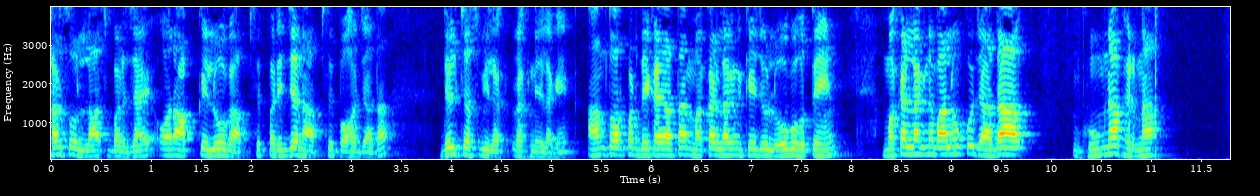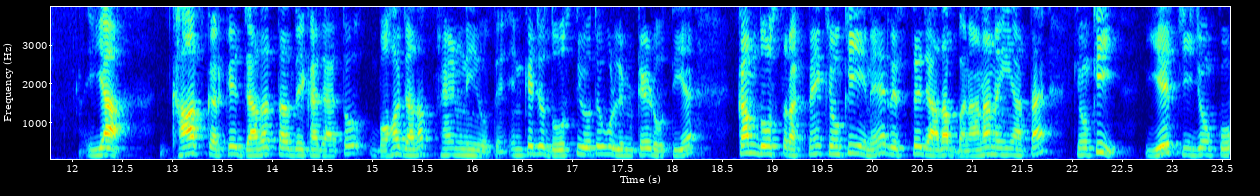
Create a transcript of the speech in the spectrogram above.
हर्ष उल्लास बढ़ जाए और आपके लोग आपसे परिजन आपसे बहुत ज़्यादा दिलचस्पी रखने लगें। आमतौर पर देखा जाता है मकर लग्न के जो लोग होते हैं मकर लग्न वालों को ज़्यादा घूमना, फिरना या खास करके ज़्यादातर देखा जाए तो बहुत ज़्यादा फ्रेंड नहीं होते इनके जो दोस्ती होते हैं वो लिमिटेड होती है। कम दोस्त रखते हैं क्योंकि इन्हें रिश्ते ज़्यादा बनाना नहीं आता है, क्योंकि ये चीज़ों को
